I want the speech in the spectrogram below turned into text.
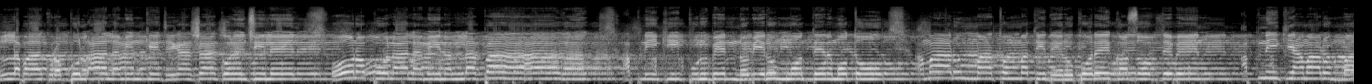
আল্লাহ পাক রব্বুল আলমিনকে জিজ্ঞাসা করেছিলেন, ও রব্বুল আলমিন, আল্লাহ পাক, আপনি কি পূর্বের নবীর উম্মতের মতো আমার উম্মা উম্মতিদের উপরে গজব দেবেন? আপনি কি আমার উম্মা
